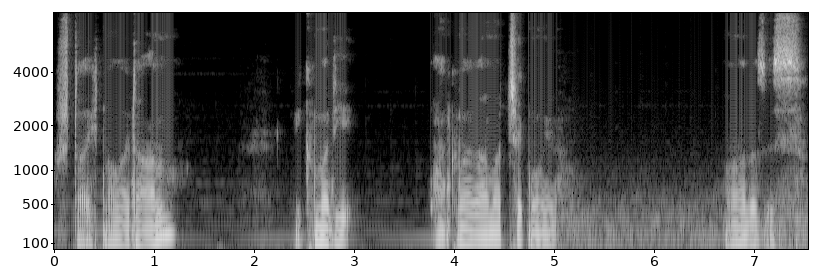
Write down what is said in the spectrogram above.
steigt noch weiter an. Wie können wir die... Dann können wir gerade mal checken. Wie, ja, das ist...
